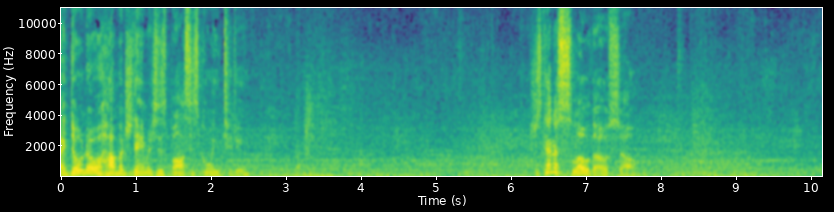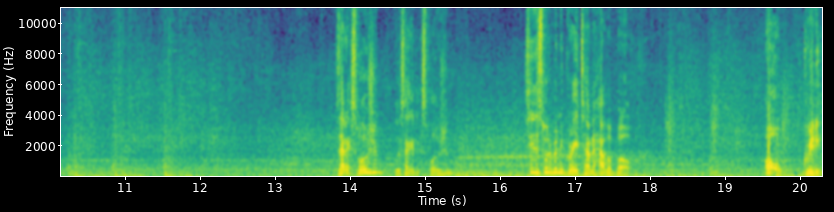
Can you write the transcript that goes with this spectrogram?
I don't know how much damage this boss is going to do. She's kind of slow though, so... Is that explosion? Looks like an explosion. See, this would have been a great time to have a bow. Uh oh greedy.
